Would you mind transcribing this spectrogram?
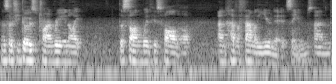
And so she goes to try and reunite the son with his father, and have a family unit, it seems, and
